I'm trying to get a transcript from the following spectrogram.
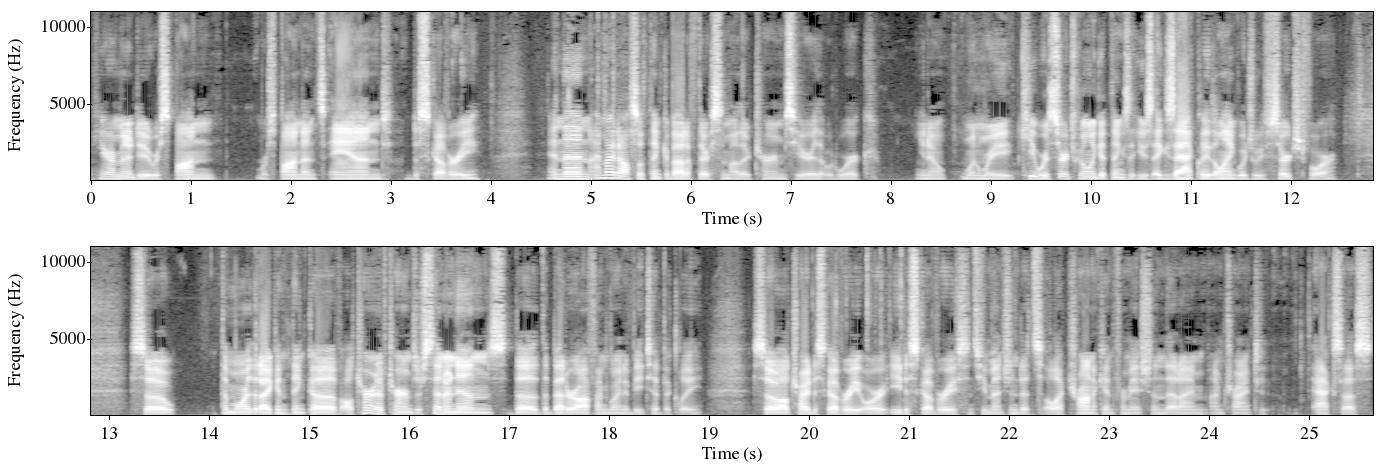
here I'm going to do respond respondents and discovery. And then I might also think about if there's some other terms here that would work you know, when we keyword search, we only get things that use exactly the language we've searched for. So the more that I can think of alternative terms or synonyms, the, the better off I'm going to be typically. So I'll try discovery or e-discovery since you mentioned it's electronic information that I'm, I'm trying to access.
